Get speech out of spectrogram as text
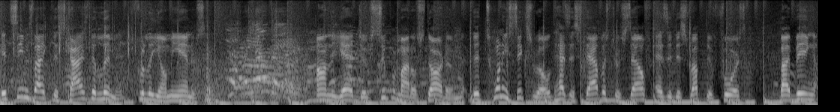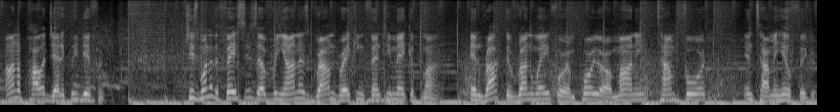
It seems like the sky's the limit for Leomie Anderson. On the edge of supermodel stardom, the 26 year old has established herself as a disruptive force by being unapologetically different. She's one of the faces of Rihanna's groundbreaking Fenty makeup line and rocked the runway for Emporio Armani, Tom Ford, and Tommy Hilfiger.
